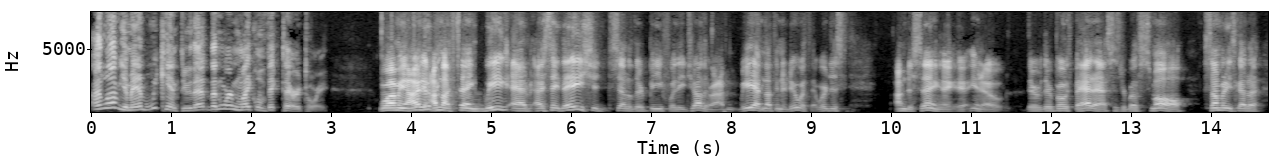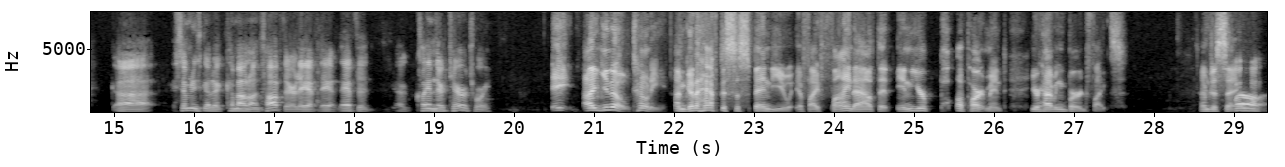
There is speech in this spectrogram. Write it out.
I love you, man, but we can't do that. Then we're in Michael Vick territory. Well, I mean, I, gonna I'm not saying we. Have, I say they should settle their beef with each other. I, we have nothing to do with it. We're just. I'm just saying, uh, you know, they're they're both badasses. They're both small. Somebody's got to. Uh, somebody's got to come out on top there. They have they have, they have to uh, claim their territory. Hey, I, you know, Tony, I'm gonna have to suspend you if I find out that in your p- apartment you're having bird fights. I'm just saying. Well,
